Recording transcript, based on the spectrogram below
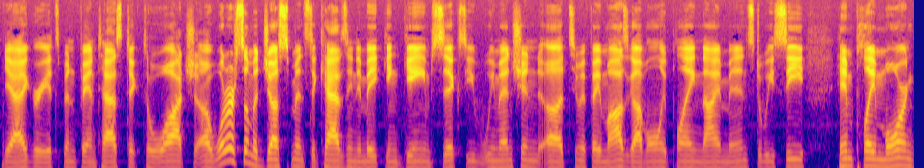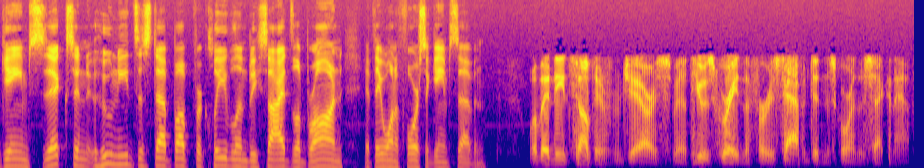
Yeah, I agree. It's been fantastic to watch. Uh, what are some adjustments the Cavs need to make in Game Six? we mentioned uh, Timofey Mozgov only playing nine minutes. Do we see him play more in Game Six? And who needs to step up for Cleveland besides LeBron if they want to force a Game Seven? Well, they need something from J.R. Smith. He was great in the first half and didn't score in the second half.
